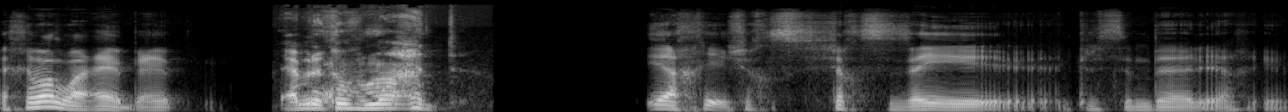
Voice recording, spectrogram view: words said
يا أخي والله عيب عيب يعبر يكون فيلم واحد يا أخي شخص شخص زي كريستيان بيل يا أخي.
